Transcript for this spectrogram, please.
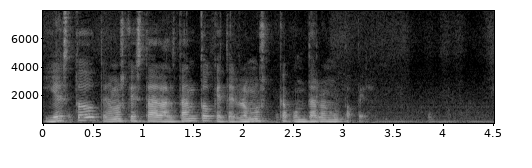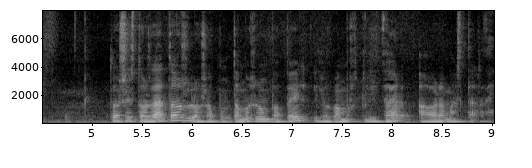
y esto tenemos que estar al tanto que tenemos que apuntarlo en un papel. Todos estos datos los apuntamos en un papel y los vamos a utilizar ahora más tarde.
